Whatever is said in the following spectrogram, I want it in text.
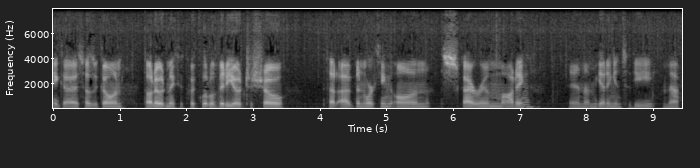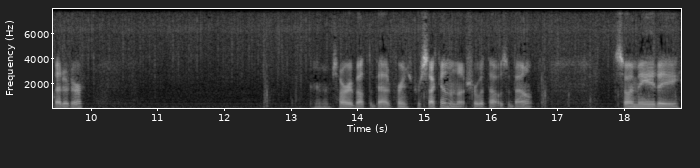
Hey guys, how's it going? Thought I would make a quick little video to show that I've been working on Skyrim modding and I'm getting into the map editor. And I'm sorry about the bad frames per second, I'm not sure what that was about. So I made a...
